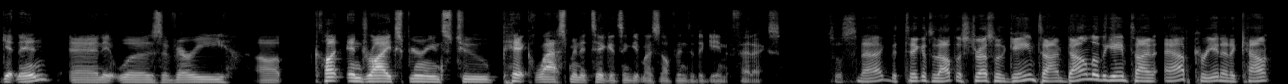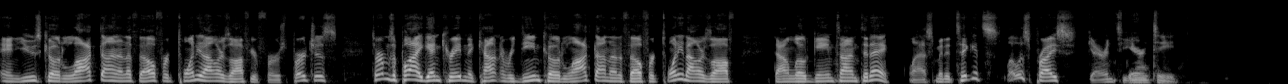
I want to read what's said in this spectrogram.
getting in, and it was a very uh, cut and dry experience to pick last minute tickets and get myself into the game at FedEx. So snag the tickets without the stress with Gametime. Download the Gametime app, create an account, and use code Locked On NFL for twenty dollars off your first purchase. Terms apply. Again, create an account and redeem code Locked On NFL for twenty dollars off. Download Gametime today. Last minute tickets, lowest price guaranteed. Guaranteed.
